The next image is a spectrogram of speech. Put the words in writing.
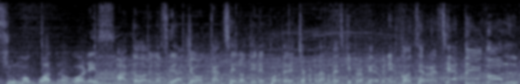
sumó cuatro goles. A toda velocidad, Joe Cancelo tiene por derecha Bernardeschi, prefiere venir con CR7. ¡Gol! ¡Gol!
